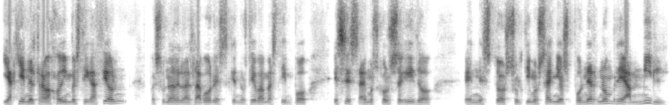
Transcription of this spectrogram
Y aquí en el trabajo de investigación, pues una de las labores que nos lleva más tiempo es esa. Hemos conseguido en estos últimos años poner nombre a mil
